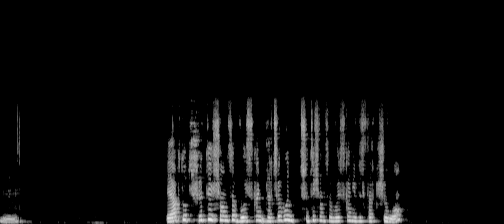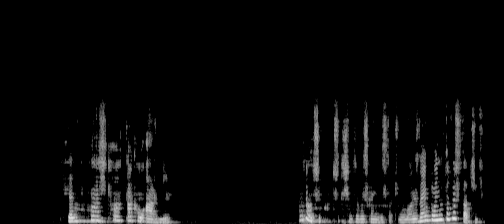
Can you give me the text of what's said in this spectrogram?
Mm. Jak to 3000 wojska? Dlaczego 3000 wojska nie wystarczyło? Żeby pokonać ta, taką armię. Dlaczego 3 3000 wojska nie wystarczyło? Moim zdaniem powinno to wystarczyć.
